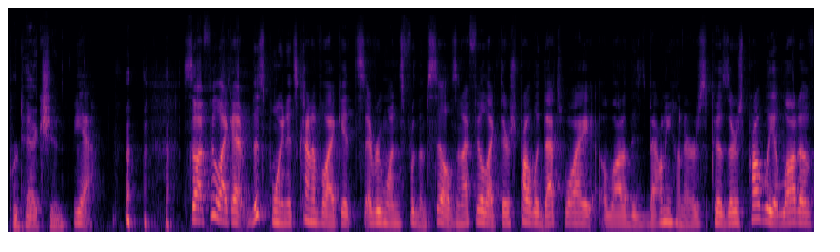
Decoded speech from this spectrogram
protection." yeah. so I feel like at this point, it's kind of like it's everyone's for themselves, and I feel like there's probably that's why a lot of these bounty hunters, because there's probably a lot of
